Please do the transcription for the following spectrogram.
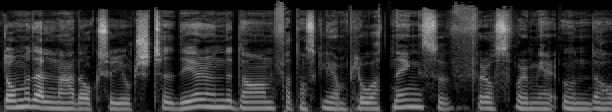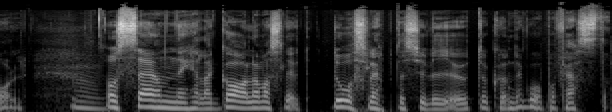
De modellerna hade också gjorts tidigare under dagen för att de skulle göra en plåtning, så för oss var det mer underhåll. Mm. Och sen när hela galan var slut, då släpptes ju vi ut och kunde gå på festen.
